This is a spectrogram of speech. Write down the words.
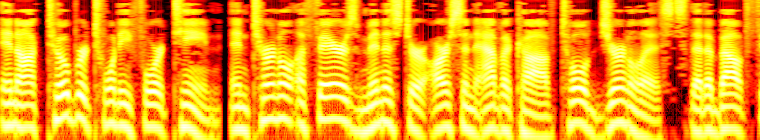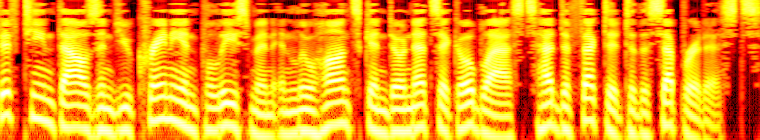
In October 2014, Internal Affairs Minister Arsen Avakov told journalists that about 15,000 Ukrainian policemen in Luhansk and Donetsk oblasts had defected to the separatists.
